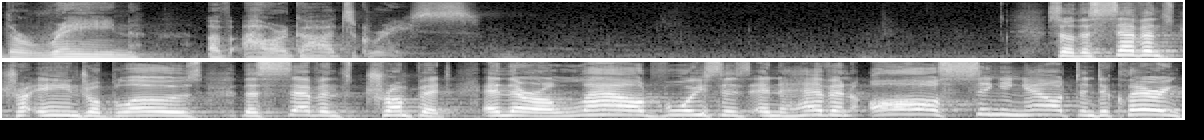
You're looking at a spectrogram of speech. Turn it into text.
The reign of our God's grace. So the seventh tr- angel blows the seventh trumpet, and there are loud voices in heaven, all singing out and declaring,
